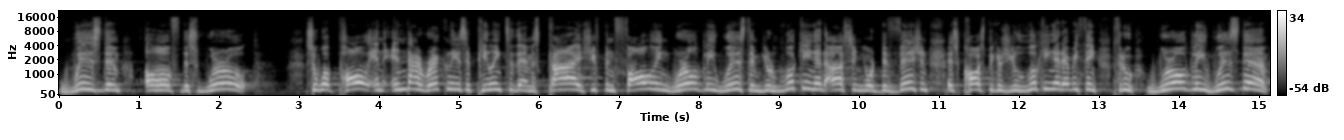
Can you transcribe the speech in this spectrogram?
wisdom of this world. So, what Paul in indirectly is appealing to them is guys, you've been following worldly wisdom. You're looking at us, and your division is caused because you're looking at everything through worldly wisdom.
